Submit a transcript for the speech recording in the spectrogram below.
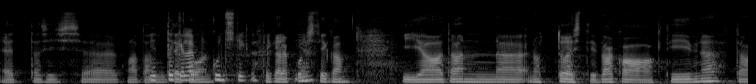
et ta siis, äh, kuna ta on tegeleb on, kunstiga. tegeleb kunstiga ja ta on äh, noh, tõesti väga aktiivne, ta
